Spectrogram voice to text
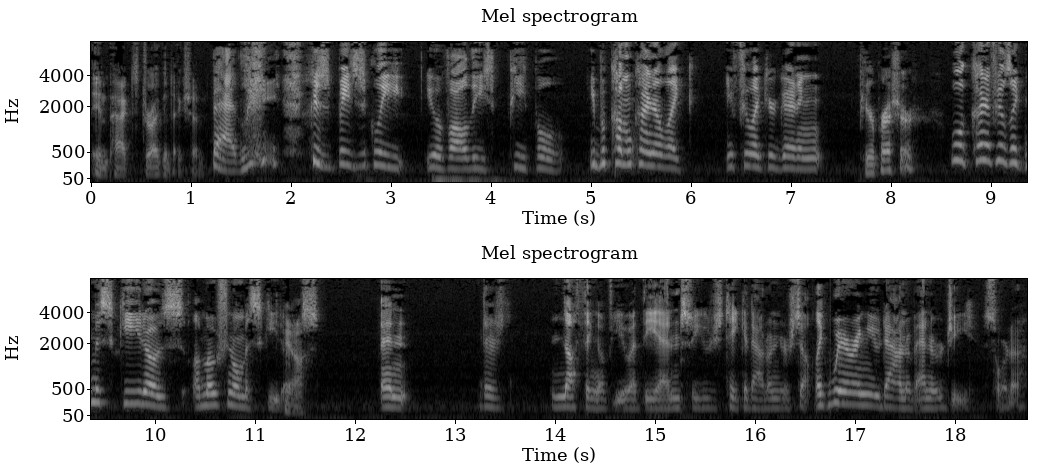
impact drug addiction? Badly. Because basically you have all these people you become kind of like you feel like you're getting Peer pressure? well, it kind of feels like mosquitoes, emotional mosquitoes. And there's nothing of you at the end, so you just take it out on yourself. Like wearing you down of energy, sorta.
